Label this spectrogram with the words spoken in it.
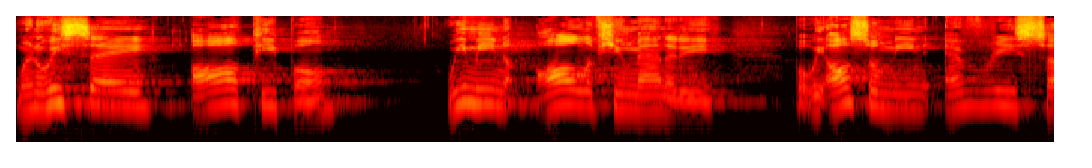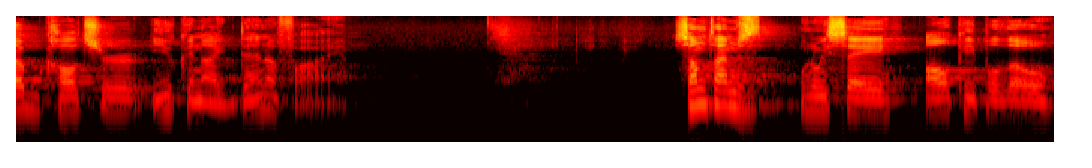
When we say all people, we mean all of humanity, but we also mean every subculture you can identify. Sometimes when we say all people, though,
